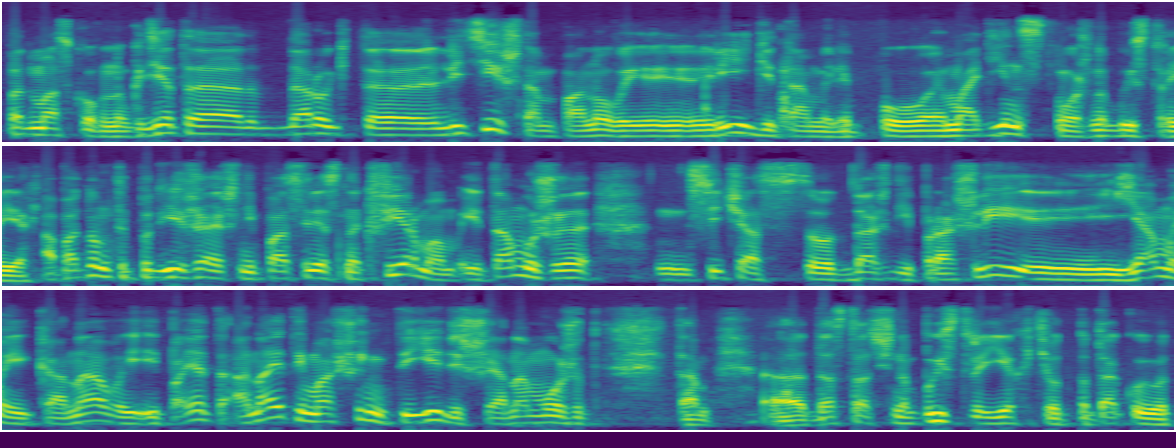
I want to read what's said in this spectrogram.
подмосковным. Где-то дороги-то летишь там по Новой Риге там, или по М11 можно быстро ехать. А потом ты подъезжаешь непосредственно к фермам, и там уже сейчас вот дожди прошли, ямы и канавы, и понятно, а на этой машине ты едешь, и она может там э, достаточно быстро ехать вот по такой вот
